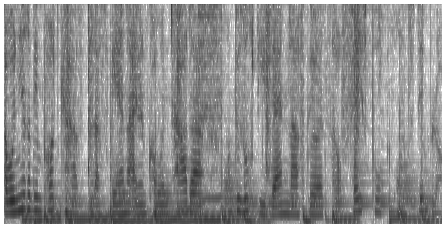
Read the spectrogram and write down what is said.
Abonniere den Podcast, lass gerne einen Kommentar da und besuch die Van Love Girls auf Facebook und dem Blog.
